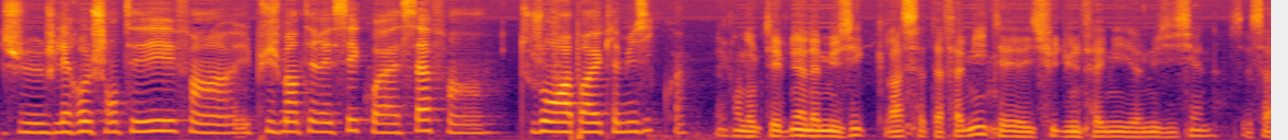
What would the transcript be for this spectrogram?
je, je les rechantais, enfin, et puis je m'intéressais quoi à ça, enfin, toujours en rapport avec la musique, quoi. D'accord, Donc, tu es venu à la musique grâce à ta famille. Tu es issu d'une famille euh, musicienne, c'est ça?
